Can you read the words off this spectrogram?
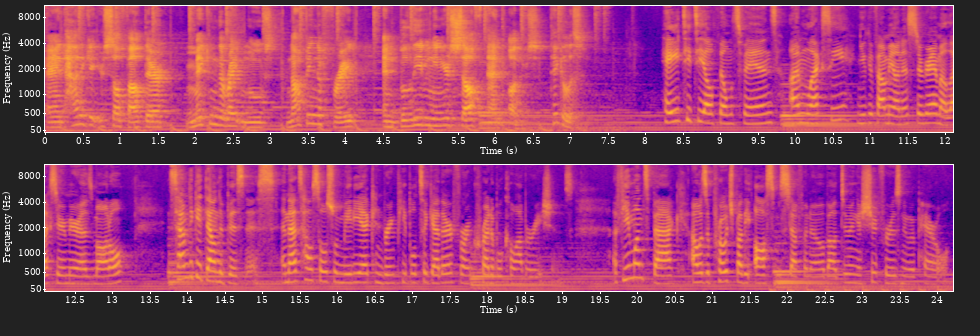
and how to get yourself out there, making the right moves, not being afraid, and believing in yourself and others. Take a listen. Hey TTL Films fans, I'm Lexi. You can find me on Instagram at Lexi Ramirez Model. It's time to get down to business, and that's how social media can bring people together for incredible collaborations. A few months back, I was approached by the awesome Stefano about doing a shoot for his new apparel.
